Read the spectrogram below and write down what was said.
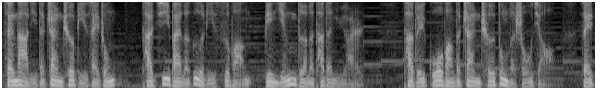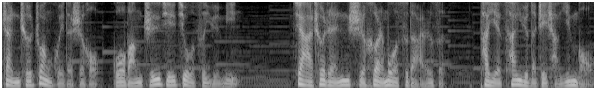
在那里的战车比赛中，他击败了厄里斯王，并赢得了他的女儿。他对国王的战车动了手脚，在战车撞毁的时候，国王直接就此殒命。驾车人是赫尔墨斯的儿子，他也参与了这场阴谋，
